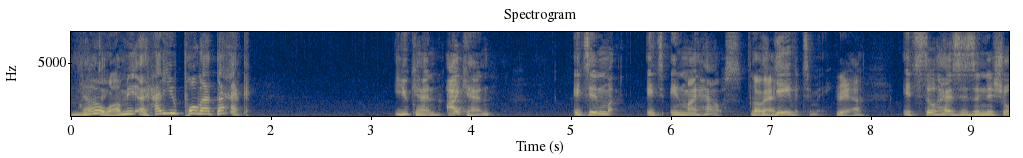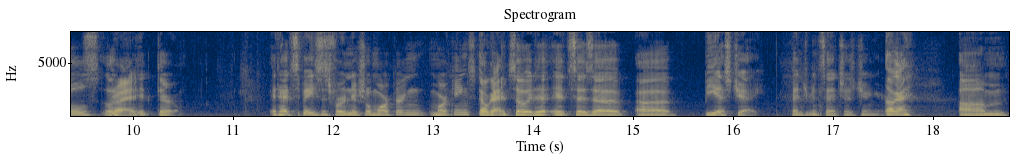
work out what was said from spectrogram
No. I mean, how do you pull that back? You can, I can. It's in my. It's in my house. Okay. He gave it to me. Yeah. It still has his initials. Like Right. It, there, it had spaces for initial marking markings. Okay. So it it says a uh, uh, BSJ Benjamin Sanchez Jr. Okay. Um,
